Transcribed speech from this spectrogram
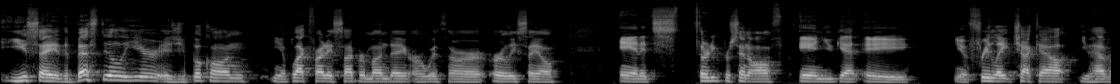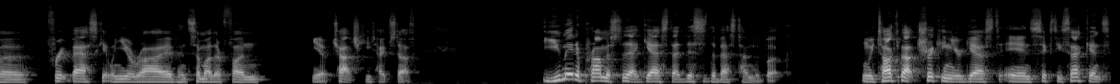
you say the best deal of the year is you book on you know Black Friday, Cyber Monday, or with our early sale, and it's thirty percent off, and you get a you know free late checkout. You have a fruit basket when you arrive, and some other fun you know tchotchke type stuff. You made a promise to that guest that this is the best time to book. When we talked about tricking your guest in sixty seconds,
